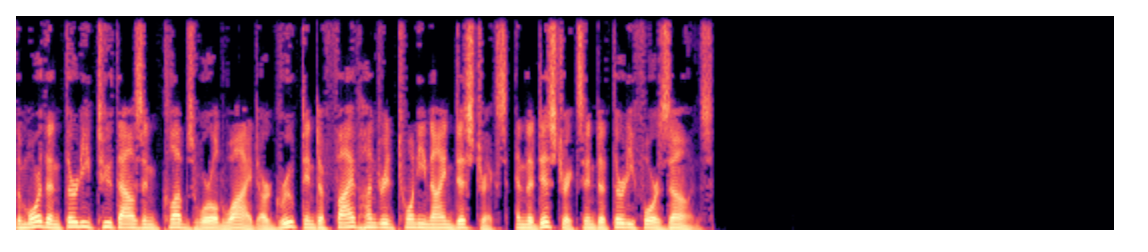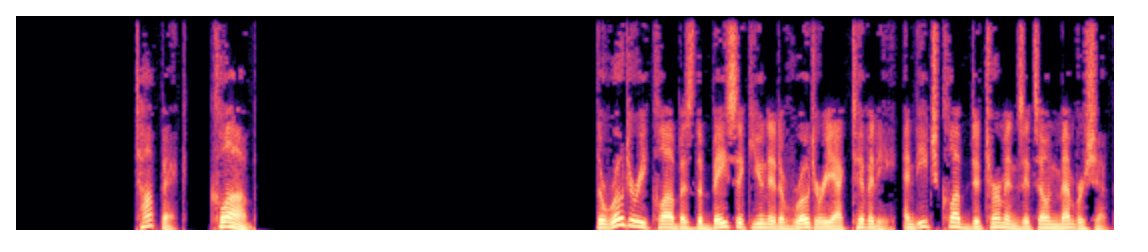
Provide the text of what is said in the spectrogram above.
the more than 32,000 clubs worldwide are grouped into 529 districts, and the districts into 34 zones. Club The Rotary Club is the basic unit of Rotary activity, and each club determines its own membership.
